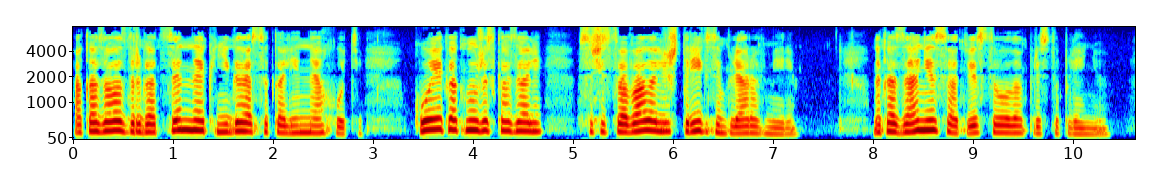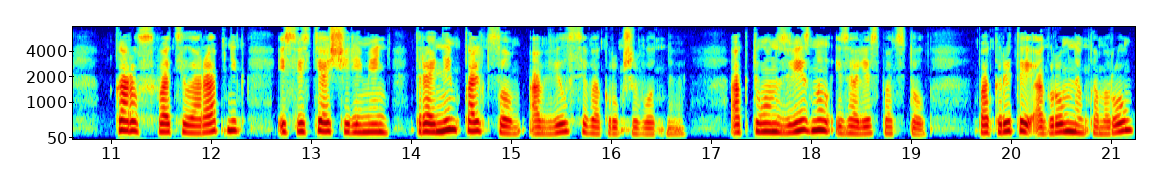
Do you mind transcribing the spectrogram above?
оказалась драгоценная книга о соколиной охоте. Кое, как мы уже сказали, существовало лишь три экземпляра в мире. Наказание соответствовало преступлению. Карл схватил арапник, и свистящий ремень тройным кольцом обвился вокруг животного. Актеон взвизнул и залез под стол, покрытый огромным комаром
